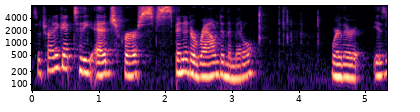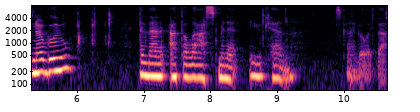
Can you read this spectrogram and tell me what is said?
So try to get to the edge first, spin it around in the middle where there is no glue and then at the last minute you can just kind of go like that.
